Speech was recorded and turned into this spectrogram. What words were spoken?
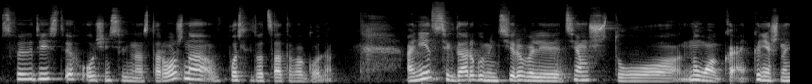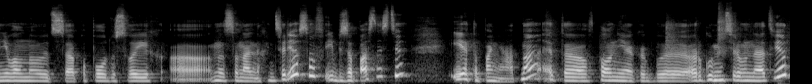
в своих действиях, очень сильно осторожна после 2020 года. Они это всегда аргументировали тем, что, ну, конечно, они волнуются по поводу своих э, национальных интересов и безопасности, и это понятно, это вполне как бы аргументированный ответ.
